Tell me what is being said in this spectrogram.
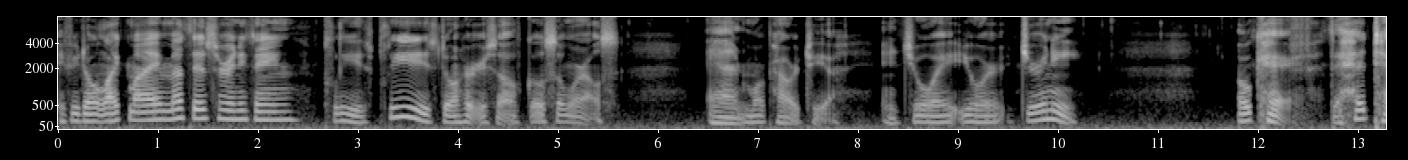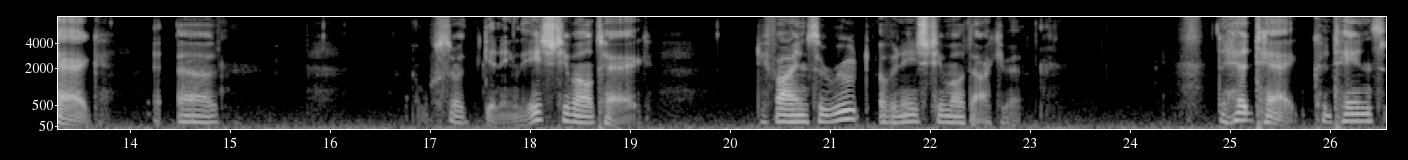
If you don't like my methods or anything, please, please don't hurt yourself. Go somewhere else. And more power to you. Enjoy your journey. Okay, the head tag uh, we'll start at the beginning. The HTML tag defines the root of an HTML document. The head tag contains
